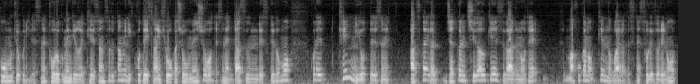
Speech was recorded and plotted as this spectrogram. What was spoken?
法務局にですね、登録免許税計算するために固定資産評価証明書をですね、出すんですけども、これ、県によってですね、扱いが若干違うケースがあるので、まあ、他の県の場合はですね、それぞれの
